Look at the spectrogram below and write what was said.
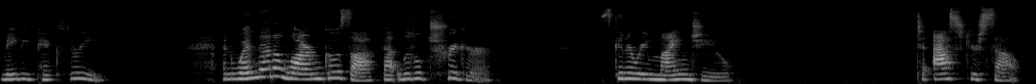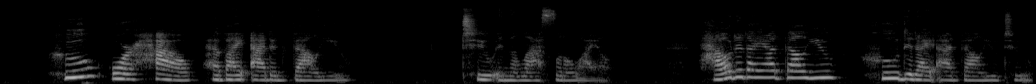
Maybe pick three. And when that alarm goes off, that little trigger is going to remind you to ask yourself, who or how have I added value to in the last little while? How did I add value? Who did I add value to?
